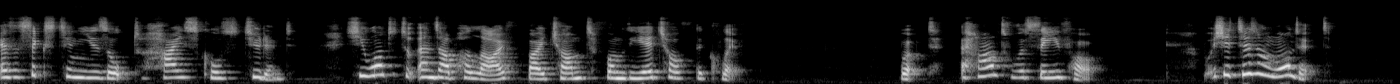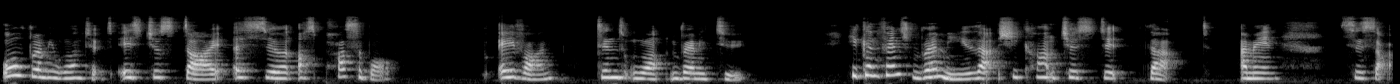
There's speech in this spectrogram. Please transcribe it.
is a 16 years old high school student. She wanted to end up her life by jumped from the edge of the cliff. But a hunt would save her. But she didn't want it. All Remy wanted is just die as soon as possible. Evan didn't want Remy to. He convinced Remy that she can't just do that. I mean, suicide.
